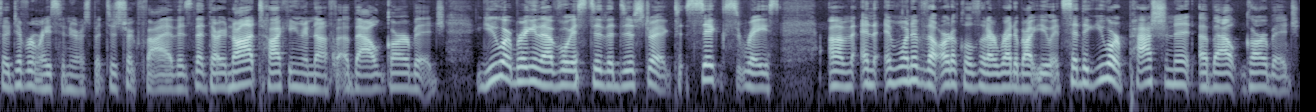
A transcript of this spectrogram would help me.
so different race than yours, but District 5, is that they're not talking enough about garbage. You are bringing that voice to the District 6 race. Um, and, in one of the articles that I read about you, it said that you are passionate about garbage.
